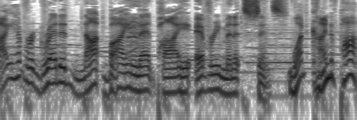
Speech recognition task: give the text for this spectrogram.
I have regretted not buying that pie every minute since. What kind of pie?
